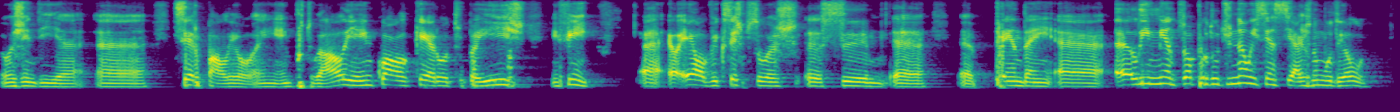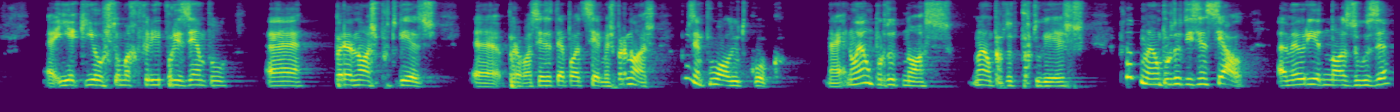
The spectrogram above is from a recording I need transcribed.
hoje em dia uh, ser paleo em, em, Portugal e em qualquer outro país, enfim. Uh, é óbvio que se as pessoas se prendem a alimentos ou produtos não essenciais no modelo, e aqui eu estou-me a referir, por exemplo, para nós portugueses, para vocês até pode ser, mas para nós, por exemplo, o óleo de coco não é? não é um produto nosso, não é um produto português, portanto não é um produto essencial. A maioria de nós usa,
